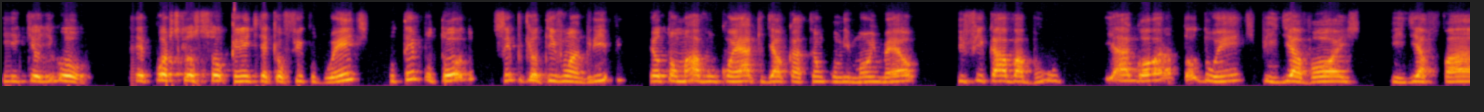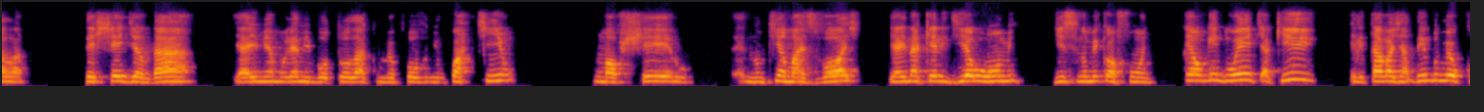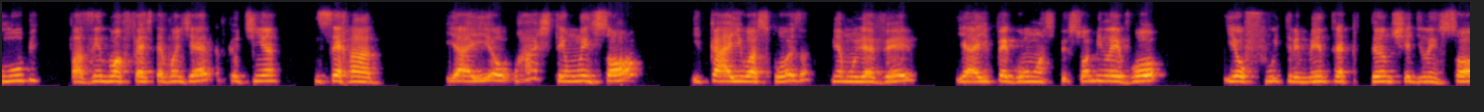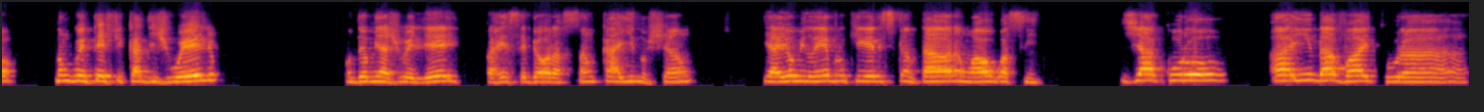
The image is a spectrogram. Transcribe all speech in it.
e que eu digo, depois que eu sou crente é que eu fico doente o tempo todo, sempre que eu tive uma gripe, eu tomava um conhaque de alcatrão com limão e mel e ficava burro. E agora estou doente, perdi a voz, perdi a fala, deixei de andar. E aí minha mulher me botou lá com o meu povo em um quartinho, um mau cheiro, eh, não tinha mais voz. E aí naquele dia o homem disse no microfone: "Tem alguém doente aqui?" Ele estava já dentro do meu clube fazendo uma festa evangélica que eu tinha encerrado. E aí eu rastei um lençol e caiu as coisas. Minha mulher veio e aí pegou umas pessoas, me levou e eu fui tremendo, trepidando, cheio de lençol. Não aguentei ficar de joelho. Quando eu me ajoelhei para receber a oração, caí no chão. E aí eu me lembro que eles cantaram algo assim: Já curou, ainda vai curar.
